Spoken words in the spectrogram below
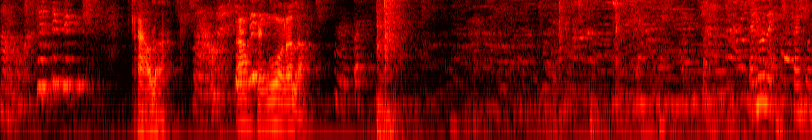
หาวหาวเหรอหาวอ้าวจะง่วงแล้วเหรอไปนู่นไหนไปบน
